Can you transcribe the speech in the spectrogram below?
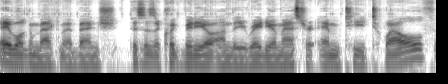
Hey, welcome back to my bench. This is a quick video on the Radiomaster MT12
